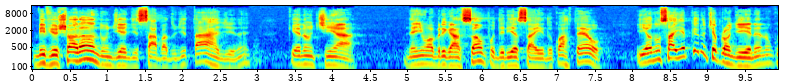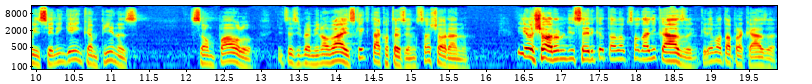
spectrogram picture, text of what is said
me viu chorando um dia de sábado de tarde, né? que não tinha nenhuma obrigação, poderia sair do quartel. E eu não saía porque não tinha para onde ir, né? não conhecia ninguém em Campinas, São Paulo. E disse assim para mim, Novaes, o que está acontecendo? Você está chorando? E eu chorando disse a ele que eu estava com saudade de casa, que queria voltar para casa.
